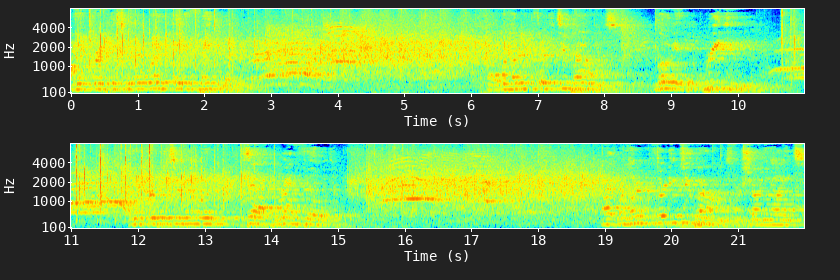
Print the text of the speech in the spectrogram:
And for Basehor-Linwood, Aiden Baker. At 132 pounds, Logan Breedy. And for Basehor-Linwood, Zach Bradfield. At 132 pounds for Shawnee Heights,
